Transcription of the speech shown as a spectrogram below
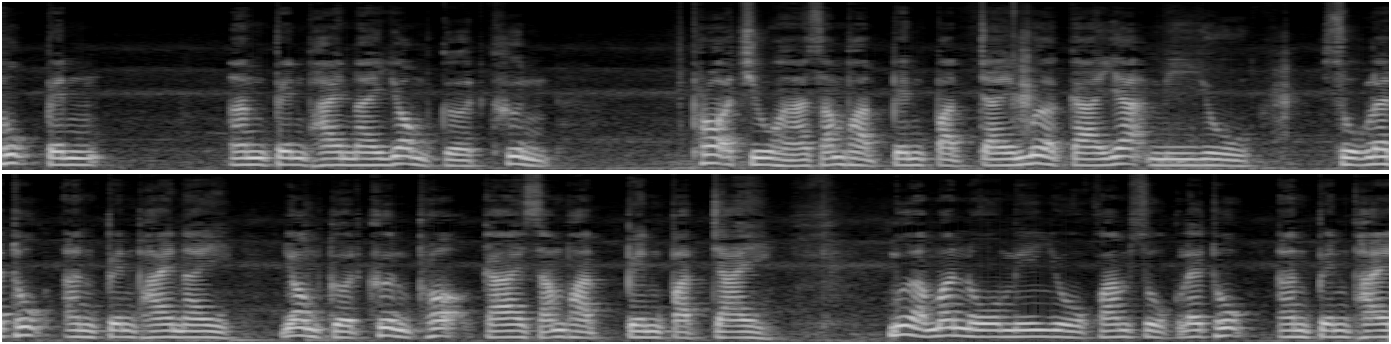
ทุกข์เป็นอันเป็นภายในย่อมเกิดขึ้น เพราะจิวหาสัมผัสเป็นปัจจัยเมื่อกายะมีอยู่ สุขและทุกข์อันเป็นภายในย่อมเกิดขึ้น เพราะกายสัมผัสเป็นปัจจัย เมื่อมโนมีอยู่ความสุขและทุกข์อันเป็นภัย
